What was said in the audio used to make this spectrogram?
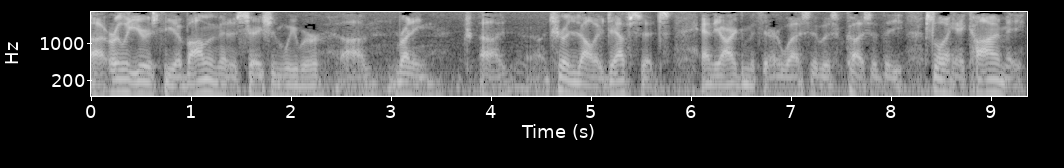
uh early years of the Obama administration, we were um, running uh, trillion dollar deficits, and the argument there was it was because of the slowing economy.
